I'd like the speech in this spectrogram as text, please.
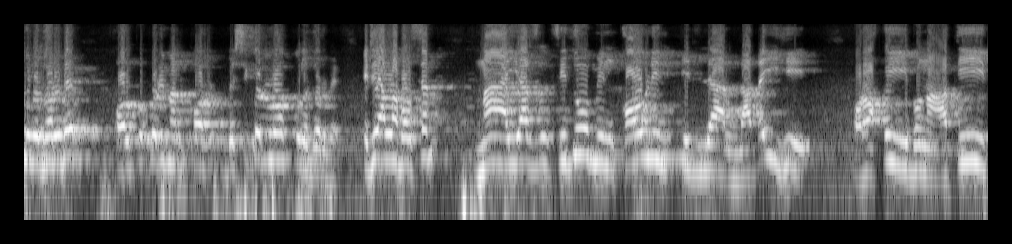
তুলে ধরবে, অল্প পরিমাণ বেশি তুলে ধরবে। আল্লাহ বলছেন, মা লাদাইহি আতীদ।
